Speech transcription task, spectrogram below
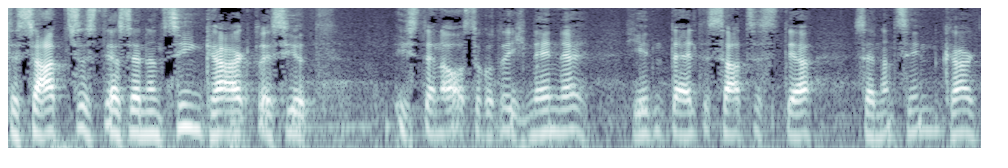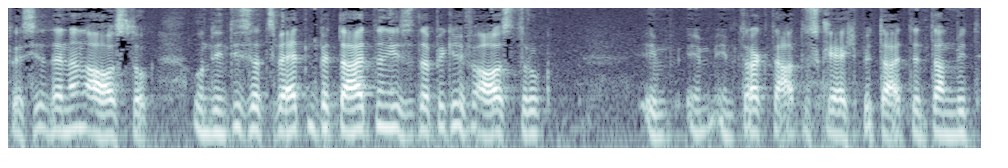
des Satzes, der seinen Sinn charakterisiert, ist ein Ausdruck. Oder ich nenne jeden Teil des Satzes, der seinen Sinn charakterisiert, einen Ausdruck. Und in dieser zweiten Bedeutung ist der Begriff Ausdruck im, im, im Traktatus gleichbedeutend dann mit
